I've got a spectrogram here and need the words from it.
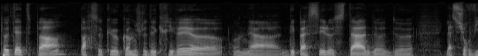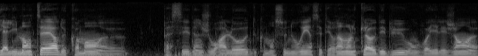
peut-être pas, parce que comme je le décrivais, euh, on a dépassé le stade de la survie alimentaire, de comment passer d'un jour à l'autre, comment se nourrir. C'était vraiment le cas au début où on voyait les gens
